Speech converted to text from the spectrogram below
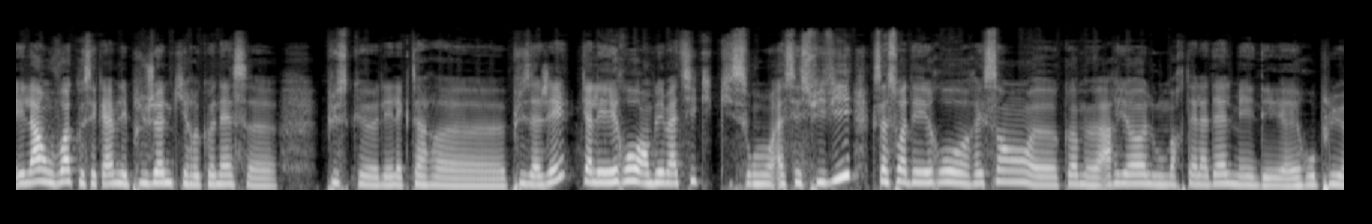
Et là, on voit que c'est quand même les plus jeunes qui reconnaissent euh, plus que les lecteurs plus âgés. Il y a les héros emblématiques qui sont assez suivis, que ce soit des héros récents comme Ariol ou Mortel Adèle, mais des héros plus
